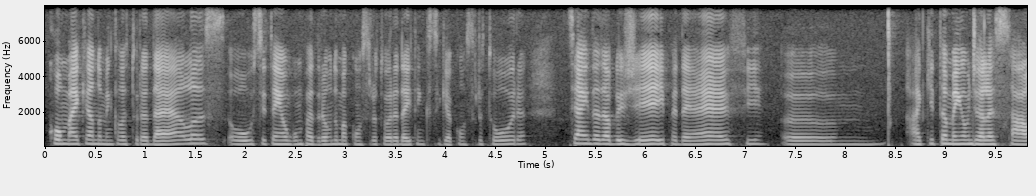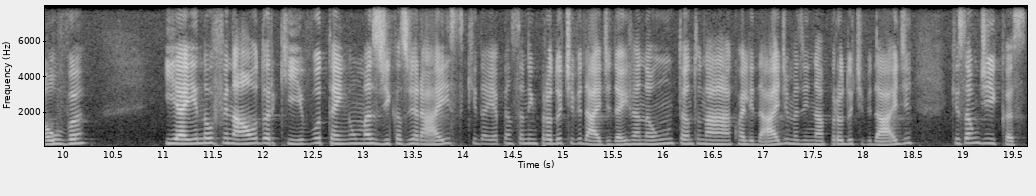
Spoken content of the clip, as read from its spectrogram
como é que é a nomenclatura delas, ou se tem algum padrão de uma construtora, daí tem que seguir a construtora. Se ainda é WG PDF. Um, aqui também onde ela é salva. E aí, no final do arquivo, tem umas dicas gerais, que daí é pensando em produtividade. Daí já não tanto na qualidade, mas na produtividade, que são dicas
